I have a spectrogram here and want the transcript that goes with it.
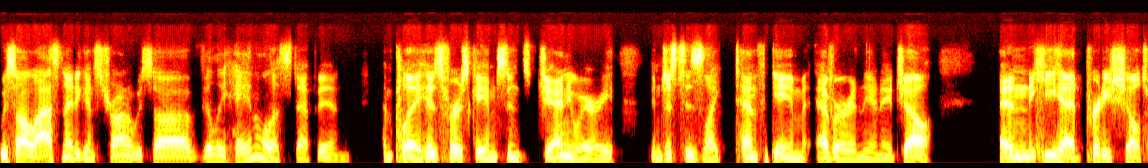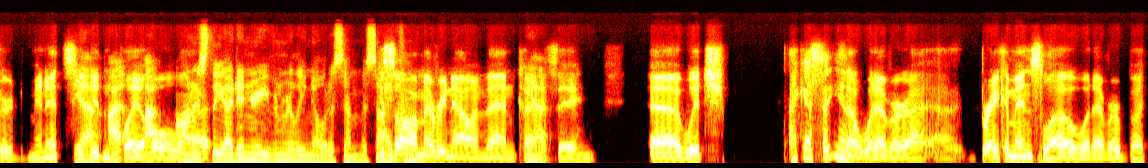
we saw last night against Toronto, we saw Ville Heinola step in and play his first game since January in just his like 10th game ever in the NHL. And he had pretty sheltered minutes. He yeah, didn't I- play a I- whole lot. Honestly, I didn't even really notice him. Aside you saw from, him every now and then kind Yeah. of thing, uh, which I guess, you know, whatever, I, I break him in slow, whatever. But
